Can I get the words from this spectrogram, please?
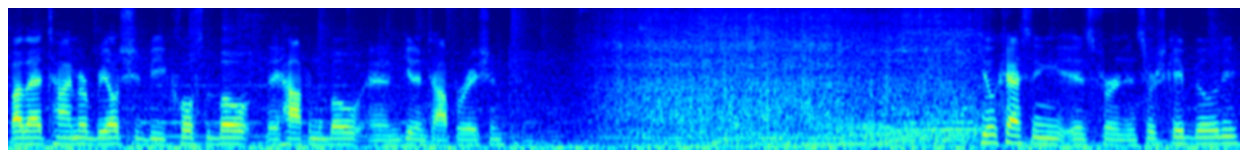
By that time, everybody else should be close to the boat. They hop in the boat and get into operation. Helo casting is for an insertion capability.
